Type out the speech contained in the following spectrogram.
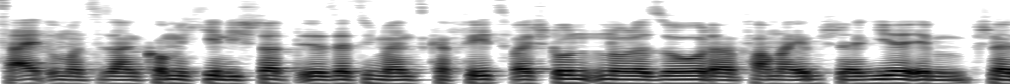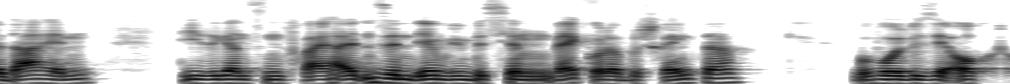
Zeit, um mal zu sagen, komm, ich gehe in die Stadt, äh, setze mich mal ins Café zwei Stunden oder so, oder fahr mal eben schnell hier, eben schnell dahin. Diese ganzen Freiheiten sind irgendwie ein bisschen weg oder beschränkter, obwohl wir sie auch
